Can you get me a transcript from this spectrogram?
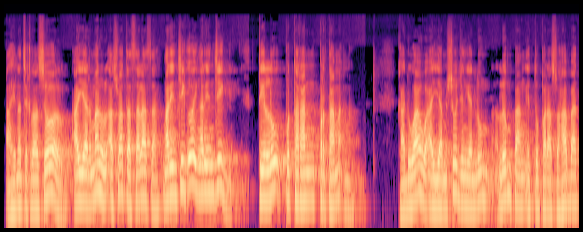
Akhirna cek Rasul ayar malul aswata salasa. Ngarincig euy ngarincig. Tilu putaran pertama kedua wa ayam su jeung yen lempang itu para sahabat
